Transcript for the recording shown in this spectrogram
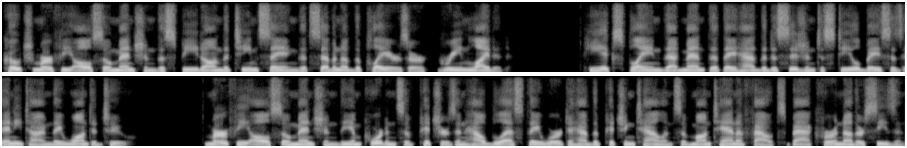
Coach Murphy also mentioned the speed on the team, saying that seven of the players are green lighted. He explained that meant that they had the decision to steal bases anytime they wanted to. Murphy also mentioned the importance of pitchers and how blessed they were to have the pitching talents of Montana Fouts back for another season.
